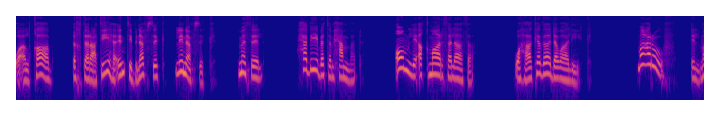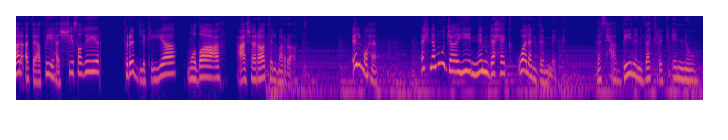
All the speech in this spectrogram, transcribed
وألقاب اخترعتيها أنت بنفسك لنفسك. مثل حبيبة محمد أم لأقمار ثلاثة وهكذا دواليك. معروف المرأة تعطيها الشي صغير ترد لك إياه مضاعف عشرات المرات. المهم إحنا مو جايين نمدحك ولا نذمك بس حابين نذكرك إنه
